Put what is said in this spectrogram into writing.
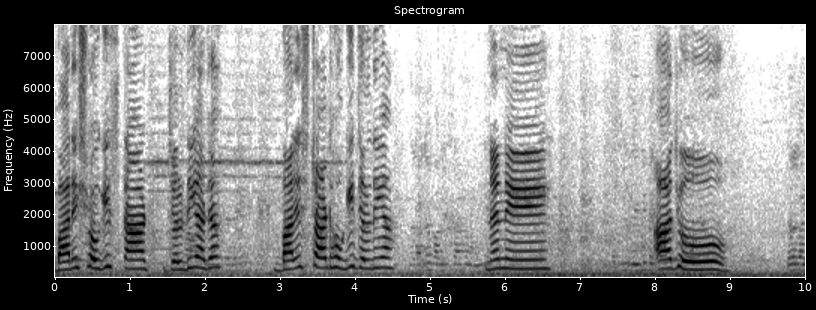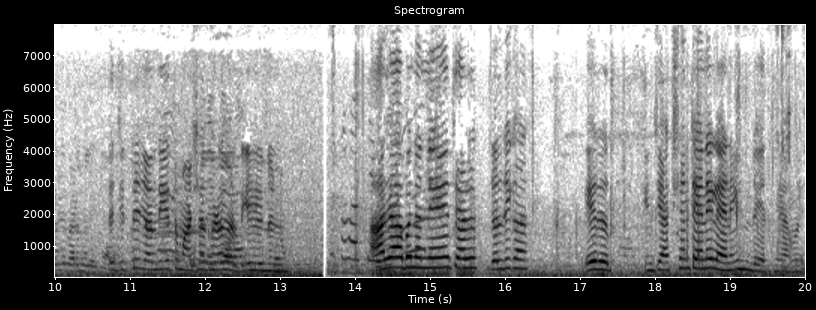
ਬਾਰਿਸ਼ ਹੋਗੀ ਸਟਾਰਟ ਜਲਦੀ ਆ ਜਾ ਬਾਰਿਸ਼ ਸਟਾਰਟ ਹੋਗੀ ਜਲਦੀ ਆ ਨਨੇ ਆ ਜੋ चल गाड़ी में बैठ में लेके ਤੇ ਜਿੱਥੇ ਜਾਂਦੀ ਹੈ ਤਮਾਸ਼ਾ ਖੜਾ ਕਰਦੀ ਹੈ ਇਹਨਾਂ ਨੂੰ ਆ ਜਾ ਬਨੰਨੇ ਚੱਲ ਜਲਦੀ ਕਰ ਇਹ ਇੰਜੈਕਸ਼ਨ ਤੇ ਇਹਨੇ ਲੈਣੇ ਹੀ ਹੁੰਦੇ ਇੱਥੇ ਆ ਵਾਲੇ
